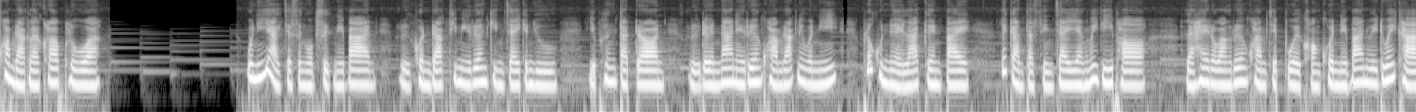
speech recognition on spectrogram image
ความรักและครอบครัว วันนี้อยากจะสงบศึกในบ้าน หรือคนรักที่มีเรื่องกินใจกันอยู่อย่าเพิ่งตัดรอน หรือเดินหน้าในเรื่องความรักในวันนี้ เพราะคุณเหนื่อยล้าเกินไป และการตัดสินใจยังไม่ดีพอ และให้ระวังเรื่องความเจ็บป่วยของคนในบ้านไว้ด้วยค่ะ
